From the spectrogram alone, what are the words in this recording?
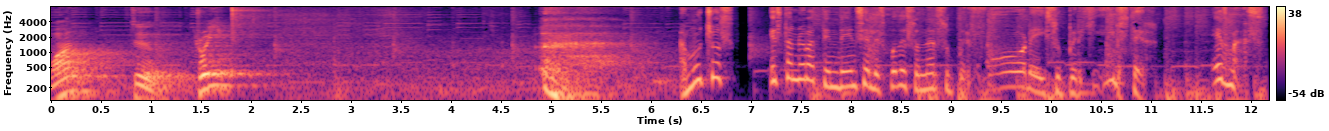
One, two, three. A muchos, esta nueva tendencia les puede sonar super fore y super hipster. Es más,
